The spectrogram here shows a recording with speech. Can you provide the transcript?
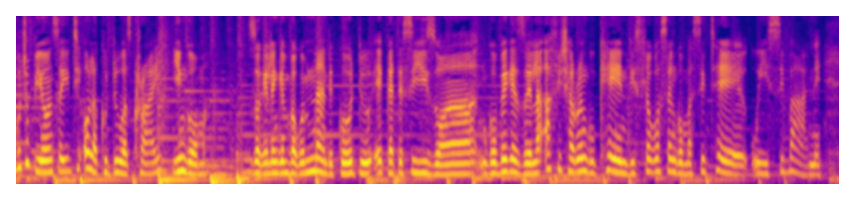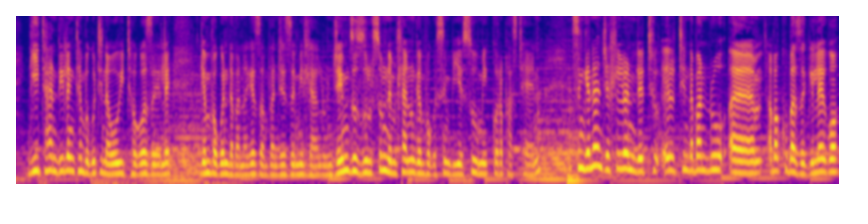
Kutsho ubeyonce ithi all i could do was cry. Yingoma zokele ngemva kwemnandi godu ekade siyizwa ngobekezela afisharwe ngukendi isihloko sengoma sithe uyisibane. Ngiyithandile ngithembe ukuthi nawe uyithokozele ngemva kwendaba nakezamva nje zemidlalo. Nje imzuzulu sumnemhlanu ngemva kwesimbi yesumi kora past 10 singena nje ehlelweni lethu elithinta abantu um abakhubazekileko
